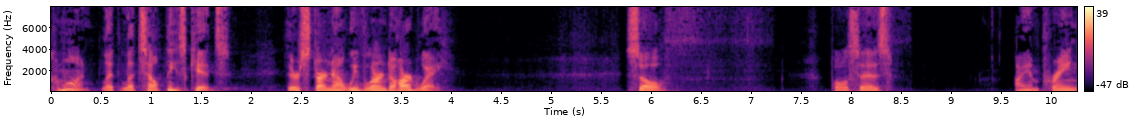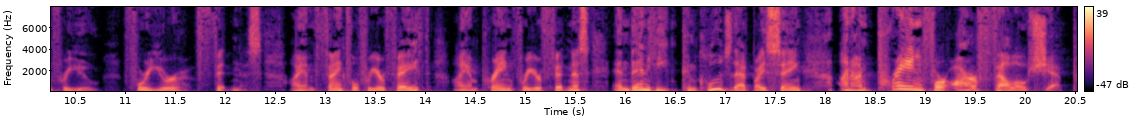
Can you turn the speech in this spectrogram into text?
Come on, let, let's help these kids. They're starting out. We've learned a hard way. So, Paul says, I am praying for you for your fitness. I am thankful for your faith. I am praying for your fitness. And then he concludes that by saying, and I'm praying for our fellowship.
